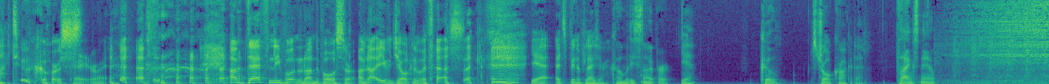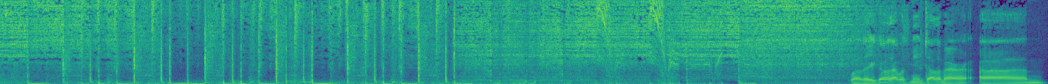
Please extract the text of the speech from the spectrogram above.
I do, of course. Okay, right. I'm definitely putting it on the poster. I'm not even joking about that. yeah, it's been a pleasure. Comedy Sniper. Yeah, Cool. stroke crocodile. Thanks, Neil. Well, there you go. That was Neil Delamere. Um,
